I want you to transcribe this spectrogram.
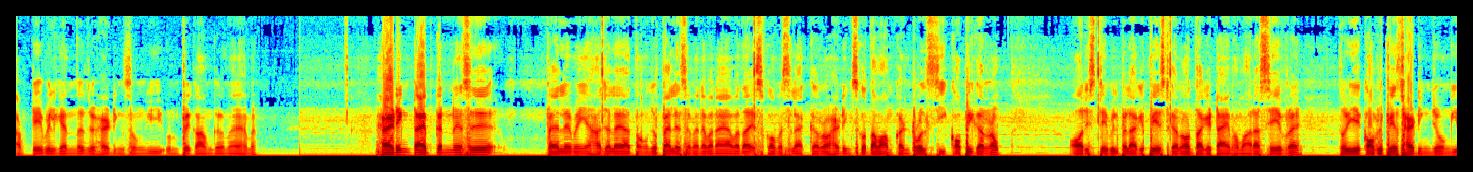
अब टेबल के अंदर जो हेडिंग्स होंगी, उन पे काम करना है हमें। हेडिंग टाइप करने से पहले मैं यहाँ चला जाता हूँ, जो पहले से मैंने बनाया हुआ था, इसको मैं सिलेक्ट कर रहा हूँ। हेडिंग्स को तमाम कंट्रोल सी कॉपी कर रहा हूँ और इस टेबल पे लाके पेस्ट कर रहा हूँ, ताकि टाइम हमारा सेव रहे। तो ये कॉपी पेस्ट हेडिंग जो होंगी,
